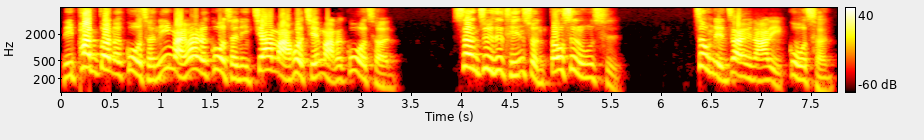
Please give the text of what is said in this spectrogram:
你判断的过程，你买卖的过程，你加码或减码的过程，甚至是停损，都是如此。重点在于哪里？过程。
